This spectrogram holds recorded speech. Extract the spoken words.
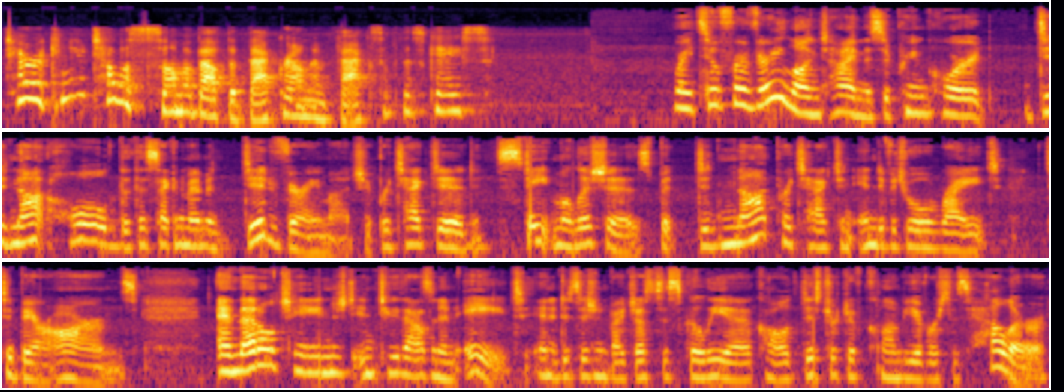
Tara, can you tell us some about the background and facts of this case? Right. So for a very long time, the Supreme Court did not hold that the Second Amendment did very much. It protected state militias, but did not protect an individual right to bear arms. And that all changed in 2008 in a decision by Justice Scalia called District of Columbia versus Heller,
